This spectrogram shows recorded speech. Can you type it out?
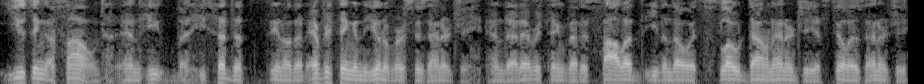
using a sound. And he but he said that you know that everything in the universe is energy, and that everything that is solid, even though it's slowed down energy, it still is energy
